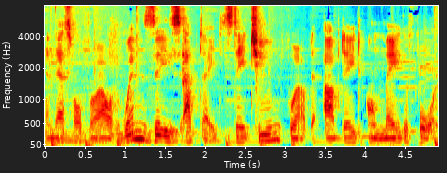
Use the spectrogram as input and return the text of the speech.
And that's all for our Wednesday's update. Stay tuned for the update on May the 4th.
